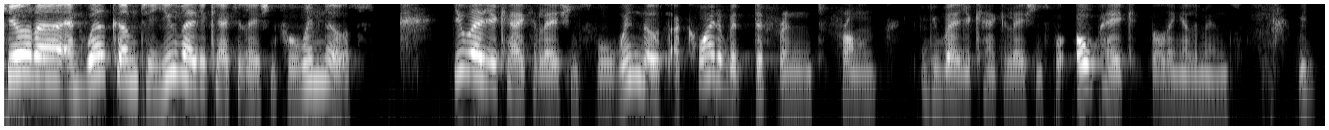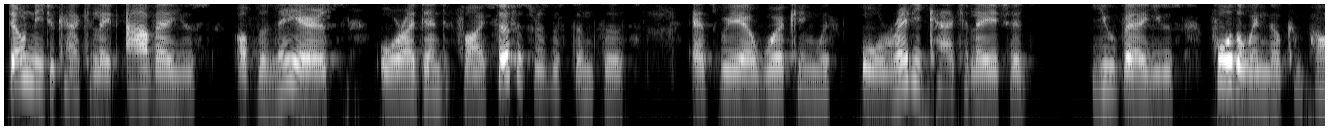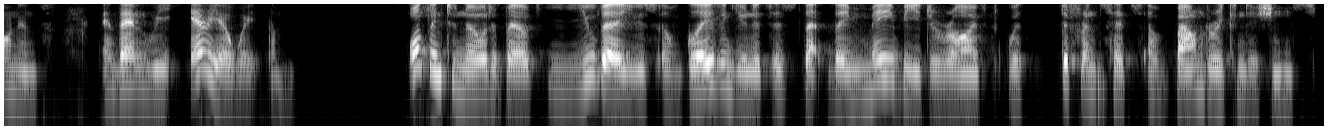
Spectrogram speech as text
Kia ora and welcome to U-value calculation for Windows. U-value calculations for Windows are quite a bit different from U-value calculations for opaque building elements. We don't need to calculate R values of the layers or identify surface resistances as we are working with already calculated U values for the window components and then we area weight them. One thing to note about U values of glazing units is that they may be derived with different sets of boundary conditions.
